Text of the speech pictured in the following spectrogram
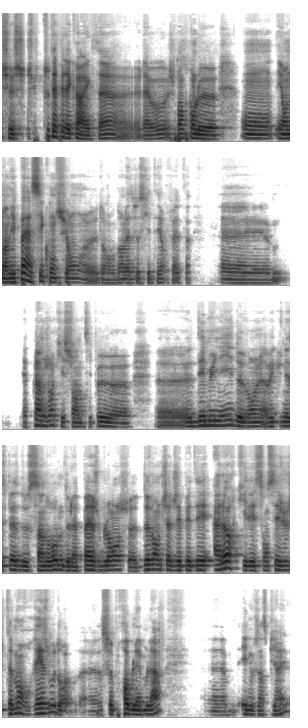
Je, suis tout à fait d'accord avec ça, là-haut. Je pense qu'on le. Et on n'en est pas assez conscient dans, dans, la société, en fait. Il y a plein de gens qui sont un petit peu euh, euh, démunis devant, avec une espèce de syndrome de la page blanche devant ChatGPT, alors qu'il est censé justement résoudre euh, ce problème-là et nous inspirer.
